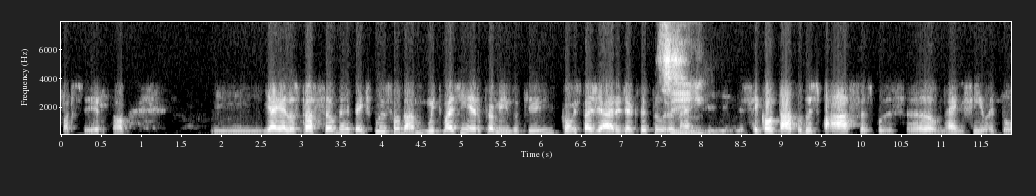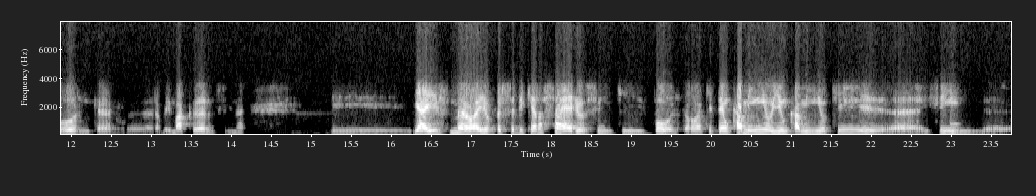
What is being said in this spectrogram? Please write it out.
parceiro e tal. E, e aí a ilustração, de repente, começou a dar muito mais dinheiro para mim do que como estagiário de arquitetura, né? Sim. né? E, sem contar todo o espaço, a exposição, né? Enfim, o retorno, que era, era bem bacana, assim, né? E, e aí, meu, aí eu percebi que era sério, assim, que, pô, então aqui tem um caminho, e um caminho que, é, enfim, é,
